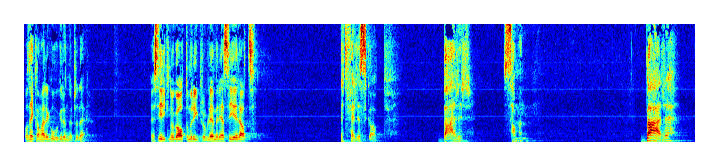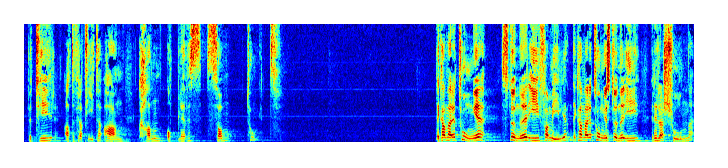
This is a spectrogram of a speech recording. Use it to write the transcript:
Og det kan være gode grunner til det. Jeg sier ikke noe galt om ryggproblemer. Jeg sier at et fellesskap bærer sammen. Bære betyr at det fra tid til annen kan oppleves som tungt. Det kan være tunge stunder i familien, det kan være tunge stunder i relasjonene.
